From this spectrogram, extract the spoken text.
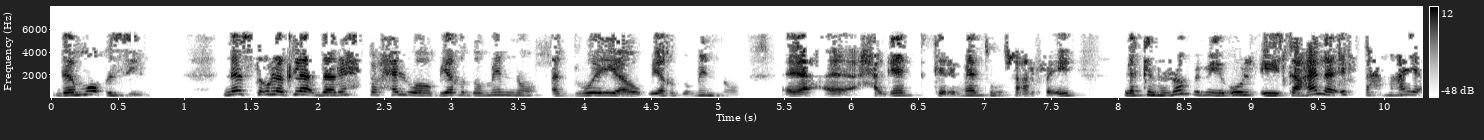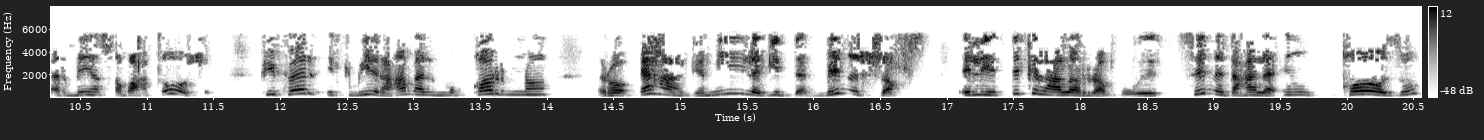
ده مؤذي. ناس تقول لك لا ده ريحته حلوة وبياخدوا منه أدوية وبياخدوا منه آه، آه، حاجات كريمات ومش عارفة إيه. لكن الرب بيقول إيه؟ تعالى افتح معايا أرمية 17 في فرق كبير عمل مقارنة رائعة جميلة جدا بين الشخص اللي يتكل على الرب ويتسند على إنقاذه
